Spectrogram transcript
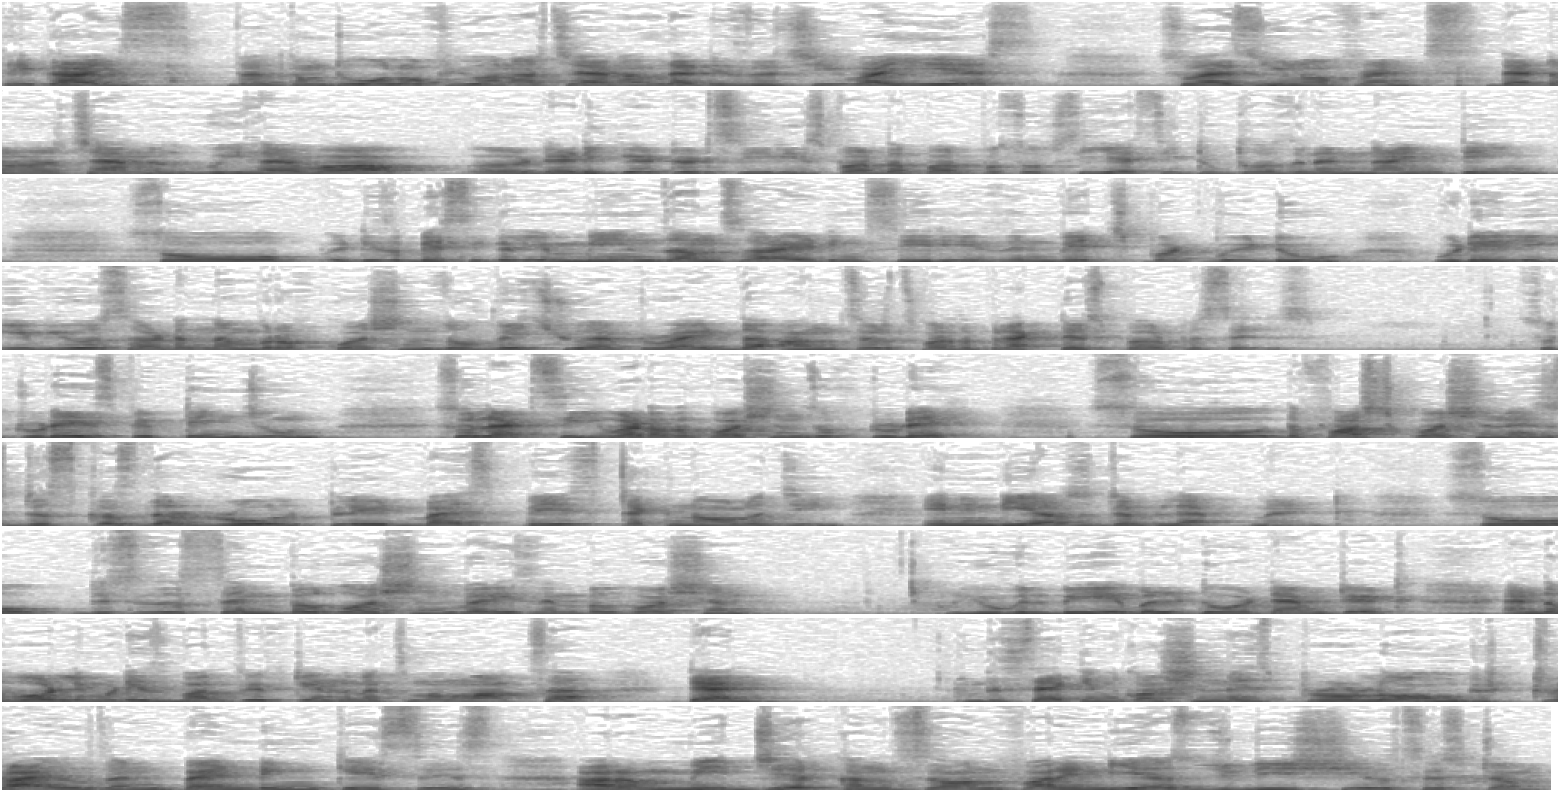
Hey guys, welcome to all of you on our channel that is Achieve IAS. So as you know friends that on our channel we have a, a dedicated series for the purpose of CSE 2019. So it is basically a mains answer writing series in which what we do we daily give you a certain number of questions of which you have to write the answers for the practice purposes. So today is 15 June. So let's see what are the questions of today. So the first question is discuss the role played by space technology in India's development. So this is a simple question, very simple question. You will be able to attempt it and the word limit is 150 and the maximum marks are 10. The second question is prolonged trials and pending cases are a major concern for India's judicial system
